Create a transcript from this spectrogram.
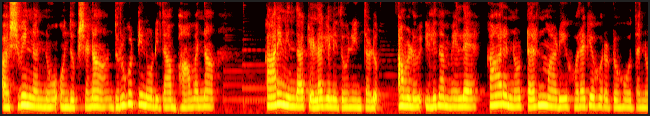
ಅಶ್ವಿನ್ನನ್ನು ಒಂದು ಕ್ಷಣ ದುರುಗುಟ್ಟಿ ನೋಡಿದ ಭಾವನ ಕಾರಿನಿಂದ ಕೆಳಗಿಳಿದು ನಿಂತಳು. ಅವಳು ಇಳಿದ ಮೇಲೆ ಕಾರನ್ನು ಟರ್ನ್ ಮಾಡಿ ಹೊರಗೆ ಹೊರಟು ಹೋದನು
